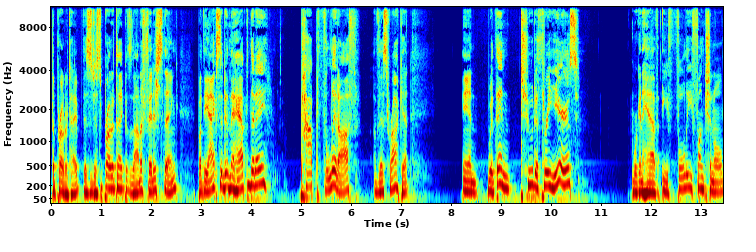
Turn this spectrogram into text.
the prototype. This is just a prototype, it's not a finished thing. But the accident that happened today popped the lid off of this rocket. And within two to three years, we're going to have a fully functional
